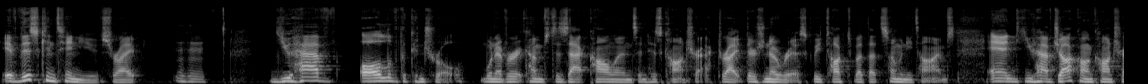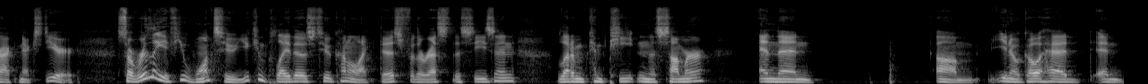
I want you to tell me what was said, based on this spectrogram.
if this continues, right, you have all of the control whenever it comes to Zach Collins and his contract, right? There's no risk. We talked about that so many times. And you have Jock on contract next year. So really, if you want to, you can play those two kind of like this for the rest of the season. Let them compete in the summer, and then, um, you know, go ahead and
